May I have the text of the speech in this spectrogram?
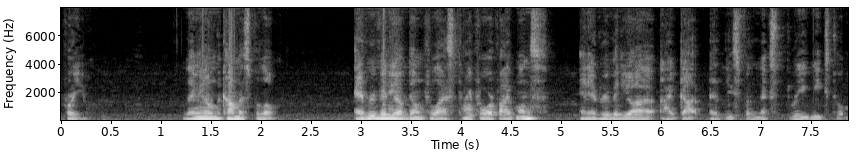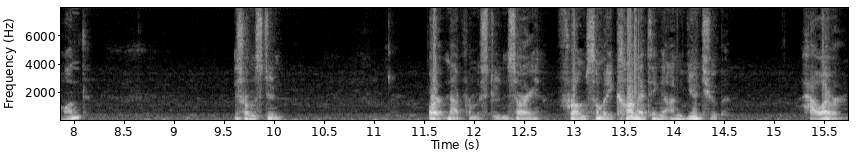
for you, let me know in the comments below. Every video I've done for the last three, four, or five months, and every video I, I got at least for the next three weeks to a month, is from a student. or not from a student, sorry, from somebody commenting on YouTube. However,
